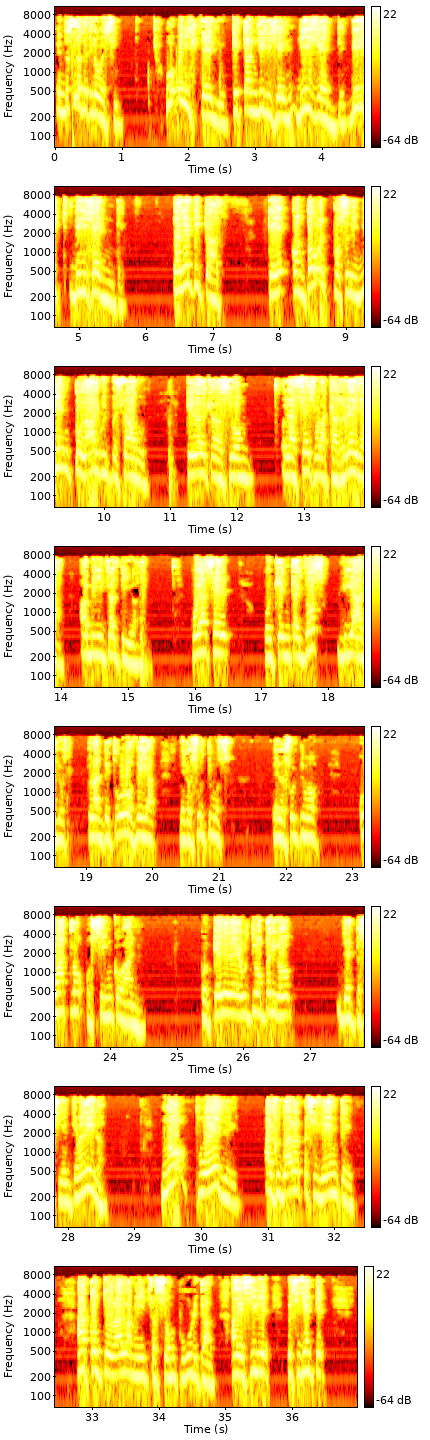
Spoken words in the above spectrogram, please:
Entonces yo te quiero decir, un ministerio que es tan diligente, diligente, diligente, tan eficaz, que con todo el procedimiento largo y pesado, que es la declaración, el acceso a la carrera administrativa, puede hacer 82 diarios durante todos los días de los últimos en los últimos cuatro o cinco años, porque desde el último periodo del presidente Medina. No puede ayudar al presidente a controlar la administración pública, a decirle, presidente,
